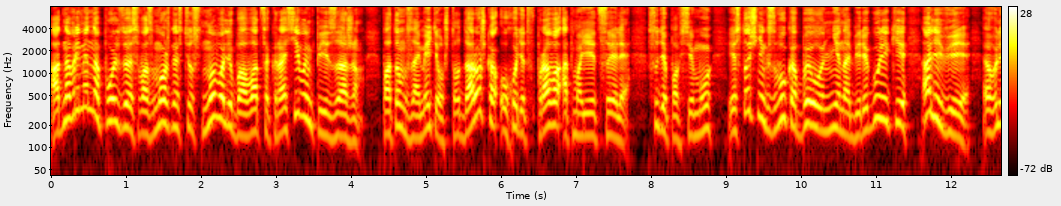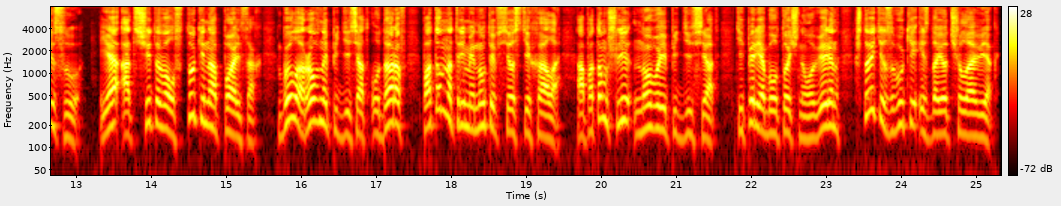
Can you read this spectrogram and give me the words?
одновременно пользуясь возможностью снова любоваться красивым пейзажем. Потом заметил, что дорожка уходит вправо от моей цели поле. Судя по всему, источник звука был не на берегу реки, а левее, в лесу. Я отсчитывал стуки на пальцах. Было ровно 50 ударов, потом на 3 минуты все стихало, а потом шли новые 50. Теперь я был точно уверен, что эти звуки издает человек.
